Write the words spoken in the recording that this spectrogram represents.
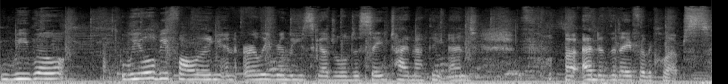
We will we will be following an early release schedule to save time at the end uh, end of the day for the clubs.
